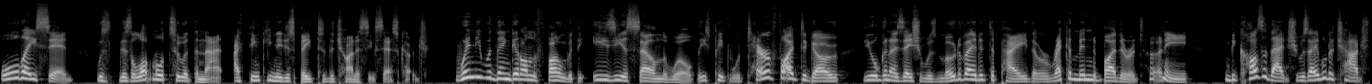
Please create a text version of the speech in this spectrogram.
all they said was, There's a lot more to it than that. I think you need to speak to the China success coach. You would then get on the phone with the easiest sale in the world, these people were terrified to go. The organization was motivated to pay. They were recommended by their attorney. Because of that, she was able to charge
